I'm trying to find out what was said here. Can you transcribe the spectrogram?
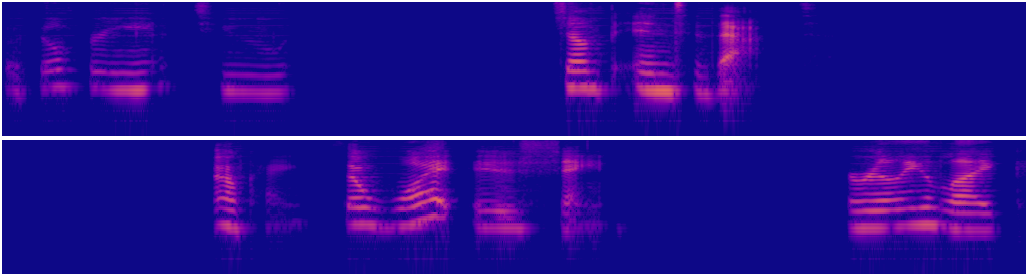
So feel free to jump into that. Okay, so what is shame? I really like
